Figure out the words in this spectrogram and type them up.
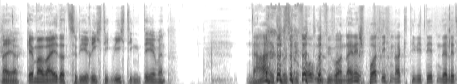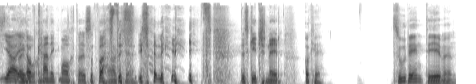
Naja, gehen wir weiter zu den richtig wichtigen Themen. Na, jetzt wollte ich fragen, und wie waren deine sportlichen Aktivitäten der letzten Ja, ich habe keine gemacht, also passt, das Okay. ist erledigt. Das geht schnell. Okay. Zu den Themen.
